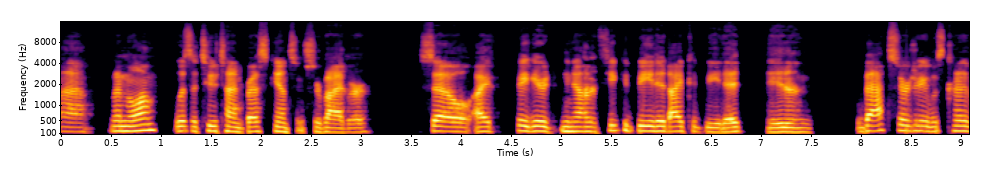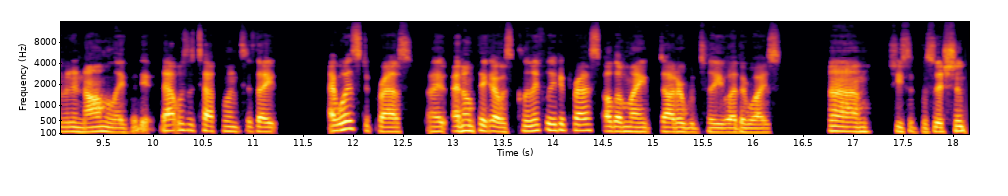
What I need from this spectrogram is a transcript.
uh, my mom was a two time breast cancer survivor. So I figured, you know, if she could beat it, I could beat it. And back surgery was kind of an anomaly, but it, that was a tough one because I, I was depressed. I, I don't think I was clinically depressed, although my daughter would tell you otherwise. Um, she's a physician.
